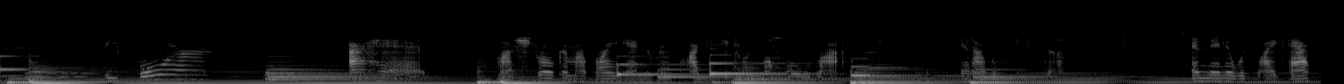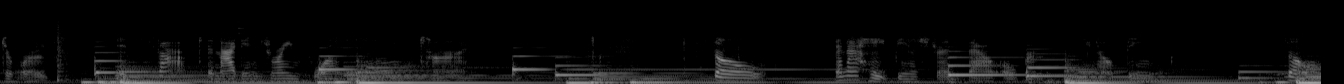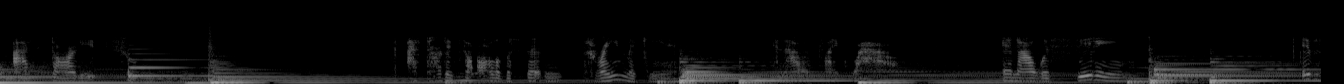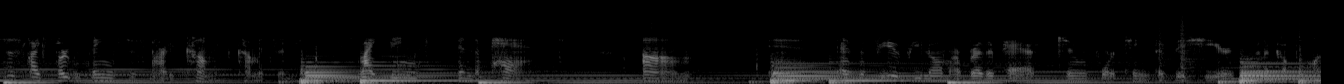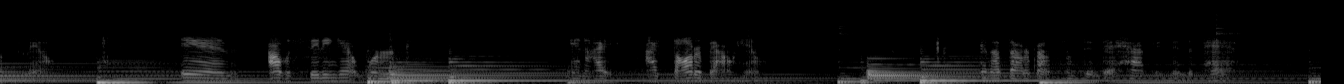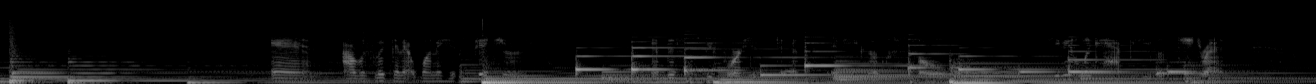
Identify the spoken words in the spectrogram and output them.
before I had my stroke and my brain aneurysm, I used to dream a whole lot and I would see stuff. And then it was like afterwards, it stopped and I didn't dream for a long time. So, and I hate being stressed out over, you know, things. So I started to, I started to all of a sudden dream again. And I was like, wow. And I was sitting, it was just like certain things just started coming, coming to me. Like things in the past. Um, and as a few of you know, my brother passed June 14th of this year. It's been a couple months now. And I was sitting at work and I I thought about him. And I thought about something that happened in the past. And I was looking at one of his pictures and this is before his death and he looked so he didn't look happy, he looked stressed.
